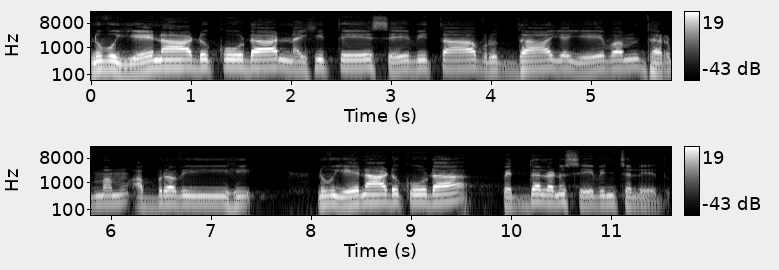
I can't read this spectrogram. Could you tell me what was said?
నువ్వు ఏనాడు కూడా నహితే సేవిత వృద్ధాయ ఏవం ధర్మం అబ్రవీహి. నువ్వు ఏనాడు కూడా పెద్దలను సేవించలేదు.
